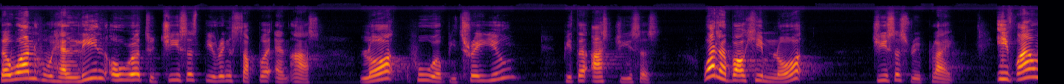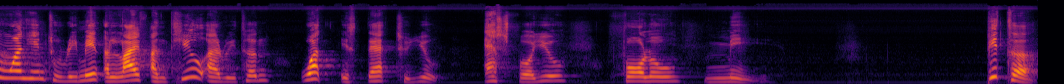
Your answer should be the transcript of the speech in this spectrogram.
the one who had leaned over to Jesus during supper and asked, Lord, who will betray you? Peter asked Jesus, What about him, Lord? Jesus replied, If I want him to remain alive until I return, what is that to you? As for you, follow me. Peter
